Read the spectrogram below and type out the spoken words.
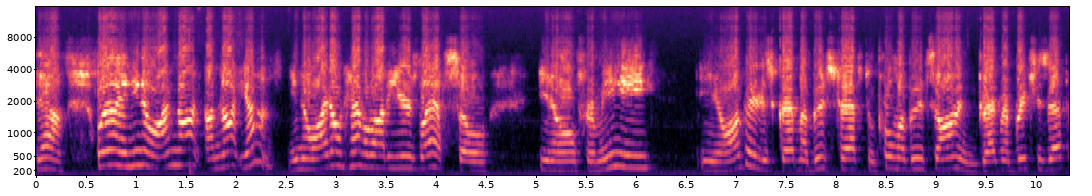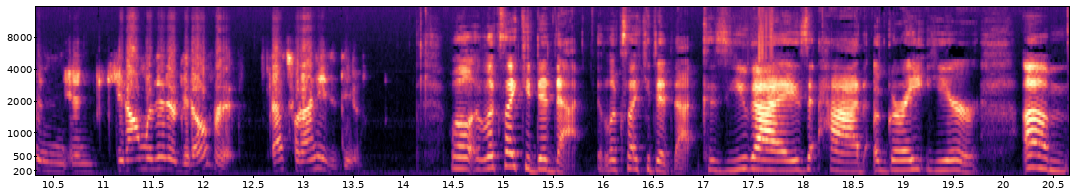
Yeah. Well, and you know, I'm not I'm not young. You know, I don't have a lot of years left. So, you know, for me, you know, I better just grab my bootstraps and pull my boots on and drag my britches up and, and get on with it or get over it. That's what I need to do. Well, it looks like you did that. It looks like you did that because you guys had a great year. Um,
